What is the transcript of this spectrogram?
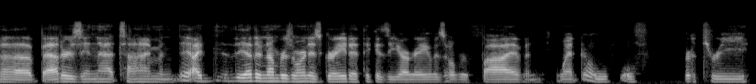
uh, batters in that time. And I, the other numbers weren't as great. I think his ERA was over five and went 0, 0 for three,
